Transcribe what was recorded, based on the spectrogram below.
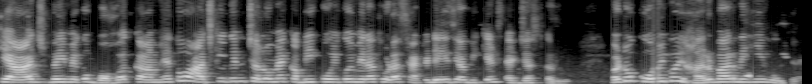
कि आज भाई मेरे को बहुत काम है तो आज के दिन चलो मैं कभी कोई कोई मेरा थोड़ा सैटरडेज या वीकेंड्स एडजस्ट कर लू। बट वो कोई कोई हर बार नहीं हो जाए।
